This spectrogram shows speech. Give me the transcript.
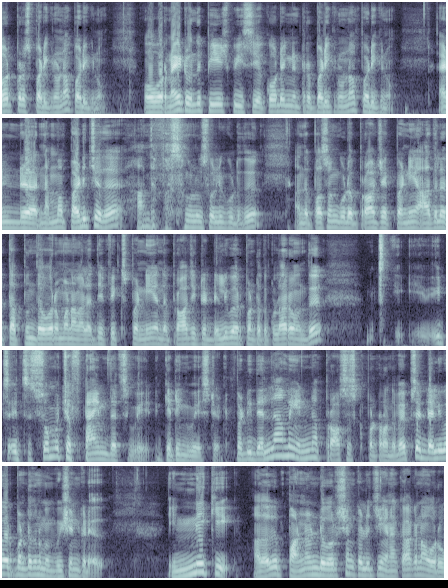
வேர்ட் ப்ரெஸ் படிக்கணும்னா படிக்கணும் ஓவர் நைட் வந்து பிஹெச்பிசி கோடிங் இன்டர் படிக்கணும்னா படிக்கணும். அண்ட் uh, நம்ம படித்ததை அந்த பசங்களும் சொல்லிக் கொடுத்து அந்த பசங்க கூட ப்ராஜெக்ட் பண்ணி அதில் தப்பு தவறமாக நம்ம எல்லாத்தையும் ஃபிக்ஸ் பண்ணி அந்த ப்ராஜெக்ட்டை டெலிவர் பண்ணுறதுக்குள்ளார வந்து it's it's so much of time that's way getting wasted but இது எல்லாமே என்ன ப்ராசஸ்க்கு பண்ணுறோம் அந்த வெப்சைட் டெலிவர் பண்ணுறது நம்ம விஷயம் கிடையாது. இன்னைக்கு அதாவது பன்னெண்டு வருஷம் கழித்து எனக்காக நான் ஒரு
